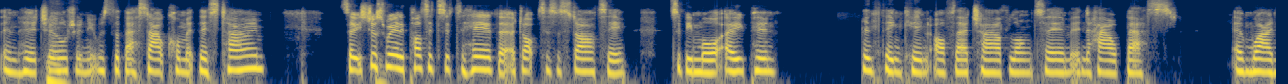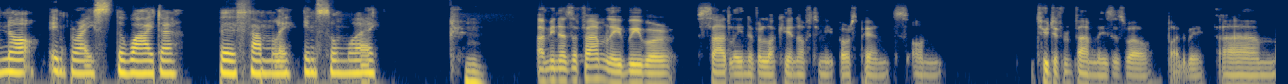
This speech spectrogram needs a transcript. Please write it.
and her hmm. children? Mm. It was the best outcome at this time. So it's just really positive to hear that adopters are starting to be more open and thinking of their child long term and how best and why not embrace the wider birth family in some way? Hmm. I mean, as a family, we were sadly never lucky enough to meet birth parents on two different families as well, by the way. Um,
